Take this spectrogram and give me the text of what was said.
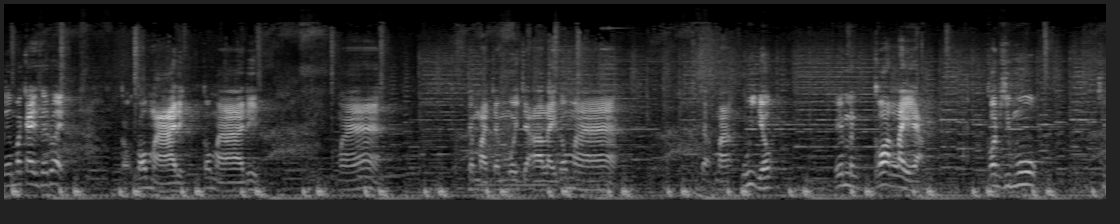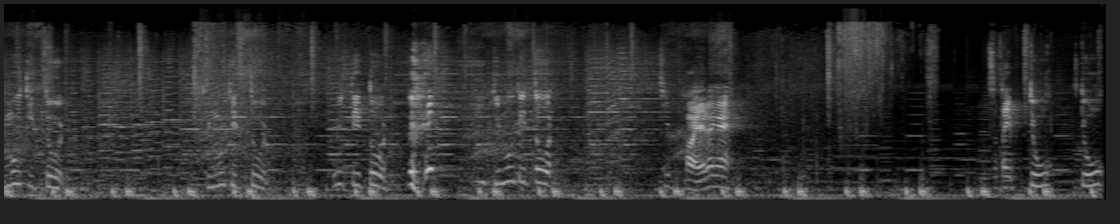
เดินมาใกล้ซะด้วย ก็ก็มาดิ ก็มาดิ มา จะมาจะมวยจะอะไรก็มา จะมา อุ้ยเดี๋ยวเอ้ยมันก้อนอะไรอะ ก้อนขี้มูก ขี้มูกติดตูด ขี้มูกติดตูด อุ้ยติดตูด ขี้มูกติดตูด ชิบหอยแล้วไง สเต็ปจุกจุก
